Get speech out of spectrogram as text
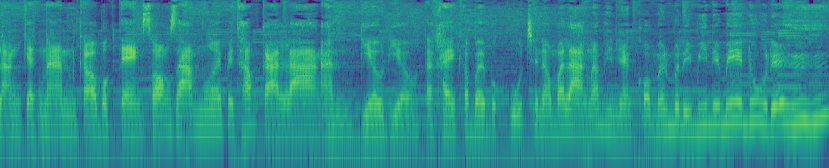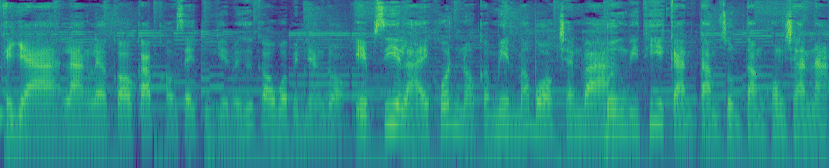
หลังจากนั้นก็เอาบักแตง2 3หน่วยไปทำการล้างอันเดียวเดียวๆแต่ไข่กับใบบักกูดฉันเอามาล้างน้ำเห็นยังก่อนมันบ่ได้มีในเมนูเด้กะยาล้างแล้วก็กลับเขาใส่ตู้เย็นไว้คือเก่าว่าเป็นหยังดอก FC ี่หลายคนเนาะก็เม่นมาบอกฉันว่าเบิ่งวิธีการตำส้มตำของฉันอะ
